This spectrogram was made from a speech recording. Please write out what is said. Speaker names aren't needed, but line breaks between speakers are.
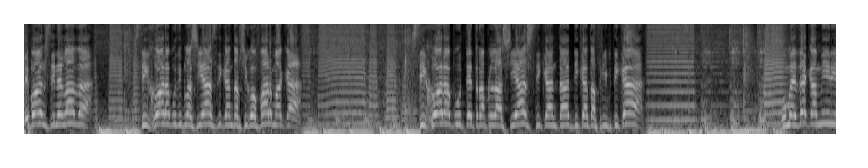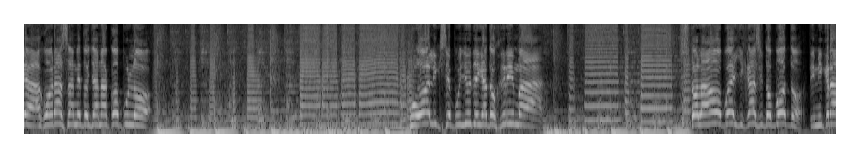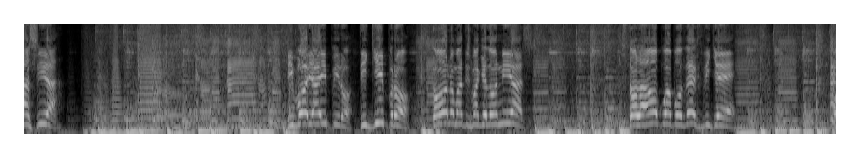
Λοιπόν, στην Ελλάδα, στη χώρα που διπλασιάστηκαν τα ψυχοφάρμακα, στη χώρα που τετραπλασιάστηκαν τα αντικαταθλιπτικά, που με δέκα μύρια αγοράσανε το Γιανακόπουλο, που όλοι ξεπουλιούνται για το χρήμα, στο λαό που έχει χάσει τον πόντο, τη Μικρά Ασία, τη Βόρεια Ήπειρο, την Κύπρο, το όνομα της Μακεδονίας, στο λαό που αποδέχθηκε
